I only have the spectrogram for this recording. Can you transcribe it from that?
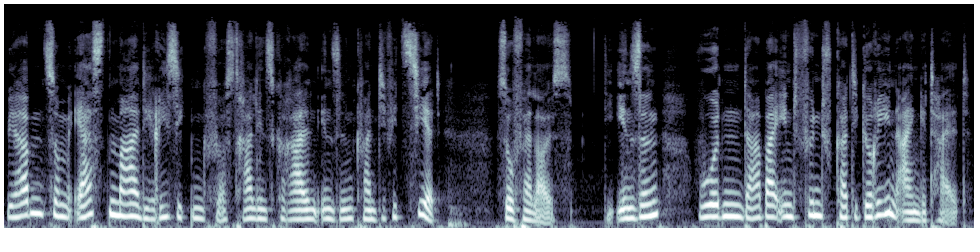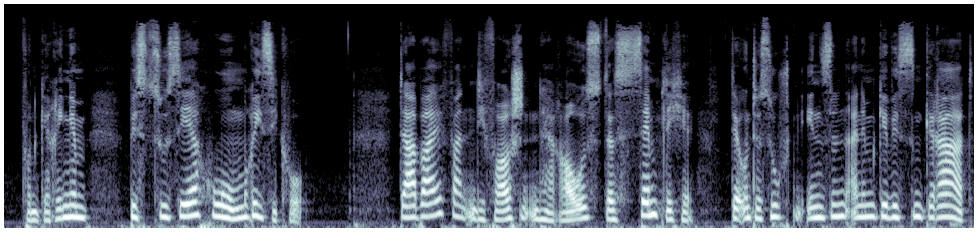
Wir haben zum ersten Mal die Risiken für Australiens Koralleninseln quantifiziert, so Fellows. Die Inseln wurden dabei in fünf Kategorien eingeteilt, von geringem bis zu sehr hohem Risiko. Dabei fanden die Forschenden heraus, dass sämtliche der untersuchten Inseln einem gewissen Grad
